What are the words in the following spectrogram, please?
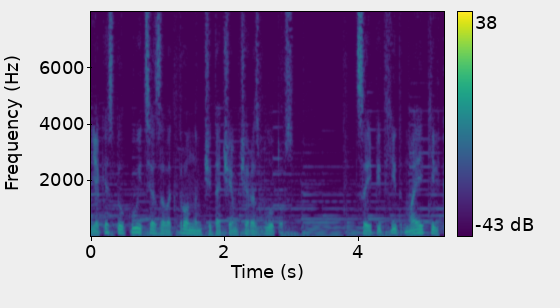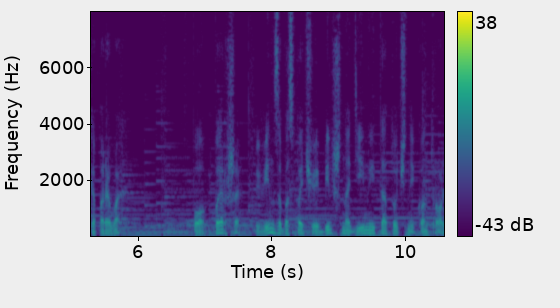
яке спілкується з електронним читачем через Bluetooth. Цей підхід має кілька переваг. По-перше, він забезпечує більш надійний та точний контроль.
